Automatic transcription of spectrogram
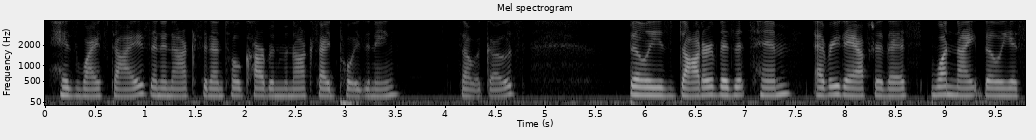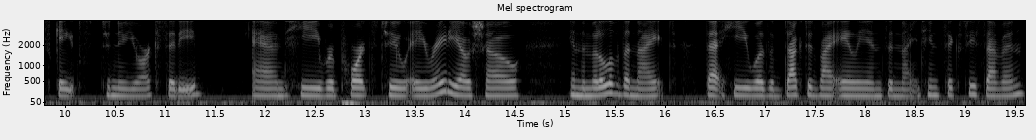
his wife dies in an accidental carbon monoxide poisoning. So it goes. Billy's daughter visits him every day after this. One night, Billy escapes to New York City and he reports to a radio show in the middle of the night that he was abducted by aliens in 1967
